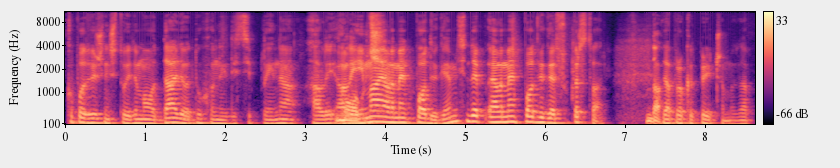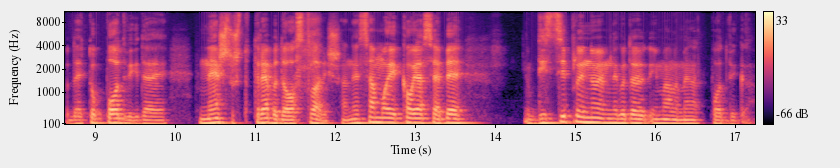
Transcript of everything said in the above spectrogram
Ko podvižništvo ide malo dalje od duhovnih disciplina, ali, ali moguće. ima element podviga. Ja mislim da je element podviga je super stvar. Da. Zapravo kad pričamo, zapravo, da je to podvig, da je nešto što treba da ostvariš, a ne samo je kao ja sebe disciplinujem, nego da ima element podviga.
